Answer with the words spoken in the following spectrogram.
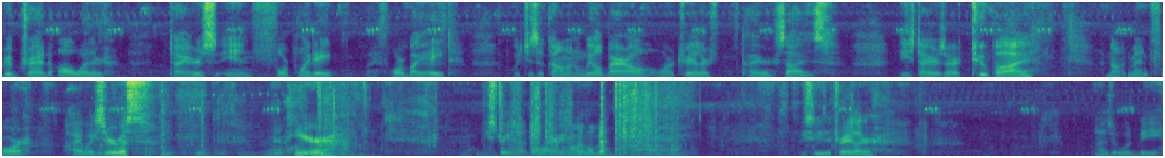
Rib Tread all-weather tires in 4.8 by 4 by 8 which is a common wheelbarrow or trailer tire size. These tires are two ply, not meant for highway service. And here, we straighten out the wiring a little bit. We see the trailer as it would be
